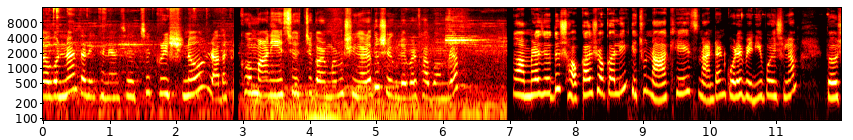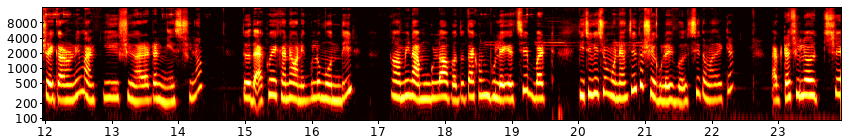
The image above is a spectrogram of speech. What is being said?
জগন্নাথ আর এখানে আছে হচ্ছে কৃষ্ণ রাধা খুব মা নিয়েছে হচ্ছে গরম গরম সিঙ্গারা তো সেগুলো এবার খাব আমরা। তো আমরা যেহেতু সকাল সকালই কিছু না খেয়ে স্নান টান করে বেরিয়ে পড়েছিলাম তো সেই কারণেই আর কি সিঙ্গারাটা নিয়ে এসেছিল। তো দেখো এখানে অনেকগুলো মন্দির তো আমি নামগুলো আপাতত এখন ভুলে গেছি বাট কিছু কিছু মনে আছে তো সেগুলোই বলছি তোমাদেরকে। একটা ছিল হচ্ছে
